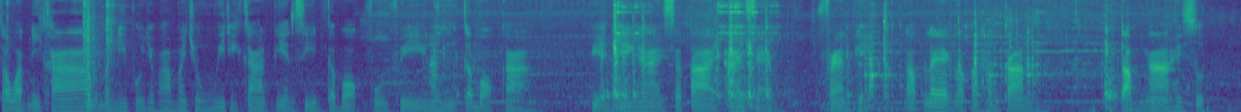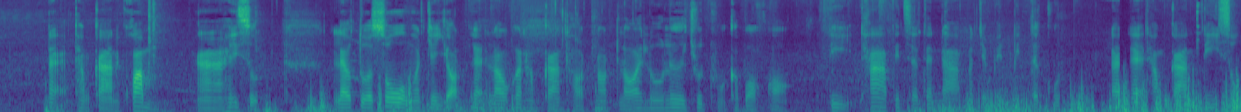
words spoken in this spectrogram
สวัสดีครับ วันนี้ผมจะพามาชมวิธีการเปลี่ยนซีนกระบอกฟูลฟรีหรือกระบอกกลาง เปลี่ยนง่ายๆสไตล์ไอแซมแฟนเพจรับแรกเราก็ทำการต่ำงาให้สุด และทำการคว่ำงาให้สุด แล้วตัวโซ่มันจะหย่อนและเราก็ทำการถอดน็อตร้อยโรลเลอร์ชุดหัวกระบอกออกตีถ้าเป็นสแตนดาร์ดมันจะเป็นปิดตะกุดและและทำการตีส่ง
